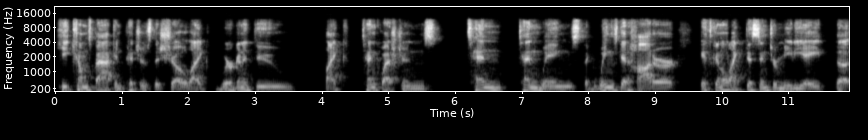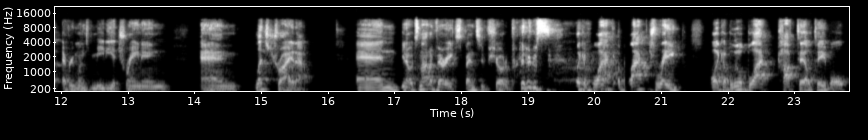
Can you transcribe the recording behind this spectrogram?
he comes back and pitches this show like, we're going to do like 10 questions, 10, 10 wings. The wings get hotter. It's going to like disintermediate the everyone's media training and let's try it out. And you know, it's not a very expensive show to produce. like a black a black drape, like a little black cocktail table,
